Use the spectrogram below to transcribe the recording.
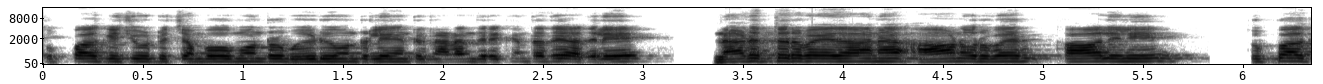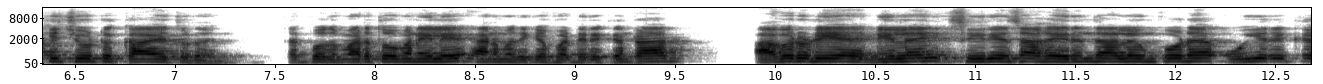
துப்பாக்கிச் சூட்டு சம்பவம் ஒன்று வீடு ஒன்றிலே என்று நடந்திருக்கின்றது. அதிலே நடுத்தர வயதான ஆண் ஒருவர் காலிலே துப்பாக்கிச் சூட்டு காயத்துடன் தற்போது மருத்துவமனையிலே அனுமதிக்கப்பட்டிருக்கின்றார். அவருடைய நிலை சீரியஸாக இருந்தாலும் கூட உயிருக்கு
